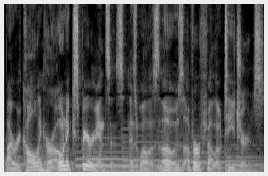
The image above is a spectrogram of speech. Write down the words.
by recalling her own experiences, as well as those of her fellow teachers.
